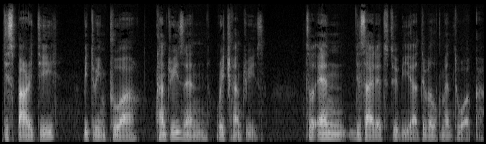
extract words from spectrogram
disparity between poor countries and rich countries. So and decided to be a development worker.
